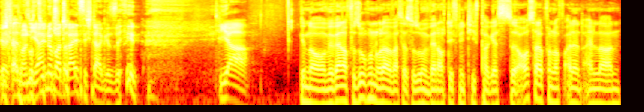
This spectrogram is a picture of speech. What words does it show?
ich habe noch nie einen über 30 da gesehen. Ja. Genau, und wir werden auch versuchen, oder was heißt versuchen, wir werden auch definitiv ein paar Gäste außerhalb von Love Island einladen,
